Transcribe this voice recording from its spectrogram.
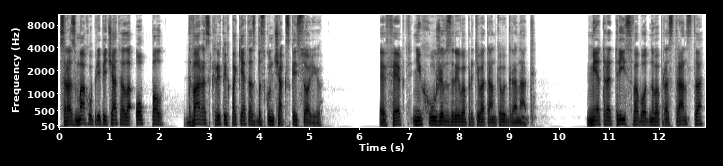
с размаху припечатала об пол два раскрытых пакета с баскунчакской солью. Эффект не хуже взрыва противотанковых гранат. Метра три свободного пространства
